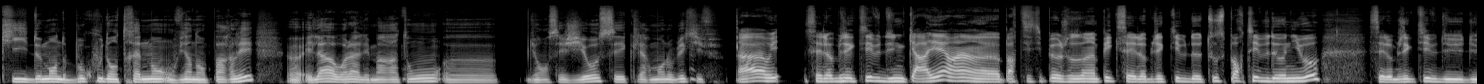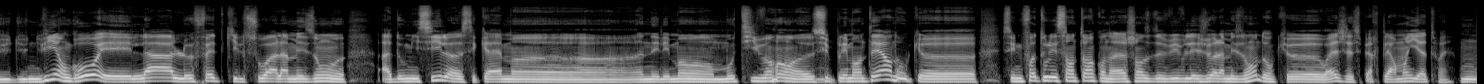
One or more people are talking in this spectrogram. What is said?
qui demande beaucoup d'entraînement, on vient d'en parler. Euh, et là, voilà, les marathons, euh, durant ces JO, c'est clairement l'objectif. Ah oui, c'est l'objectif d'une carrière. hein. Euh, Participer aux Jeux Olympiques, c'est l'objectif de tout sportif de haut niveau. C'est l'objectif du- du- d'une vie, en gros. Et là, le fait qu'il soit à la maison, euh, à domicile, c'est quand même euh, un élément motivant euh, supplémentaire. Donc, euh, c'est une fois tous les 100 ans qu'on a la chance de vivre les Jeux à la maison. Donc, euh, ouais, j'espère clairement y être. Ouais. Mm.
